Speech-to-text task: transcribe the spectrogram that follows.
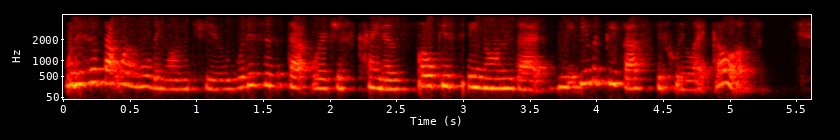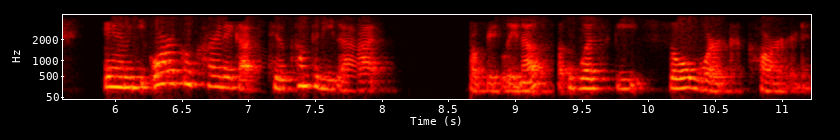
what is it that we're holding on to? What is it that we're just kind of focusing on that maybe would be best if we let go of? And the Oracle card I got to accompany that, appropriately enough, was the Soul Work card.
